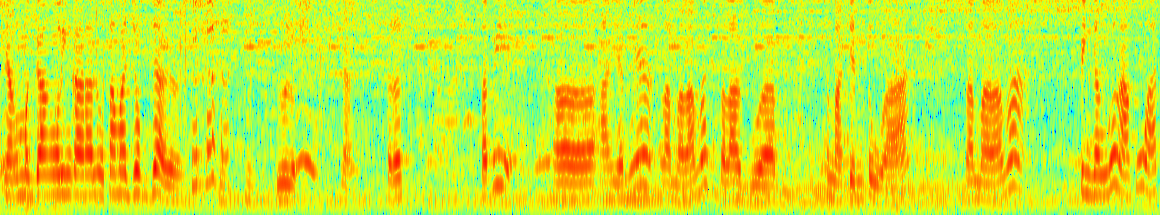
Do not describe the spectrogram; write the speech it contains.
yang megang lingkaran utama Jogja gitu. dulu nah terus tapi eh, akhirnya lama-lama setelah gue semakin tua lama-lama pinggang gue nggak kuat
